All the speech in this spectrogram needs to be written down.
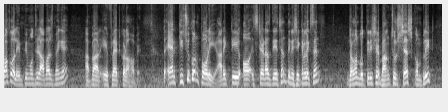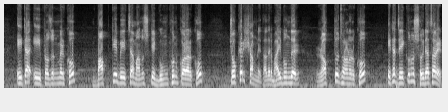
সকল এমপি মন্ত্রীর আবাস ভেঙে আপনার এ ফ্ল্যাট করা হবে। তো এর কিছুক্ষণ পরই আরেকটি স্ট্যাটাস দিয়েছেন, তিনি সেখানে লিখছেন, যখন বত্রিশের ভাঙচুর শেষ কমপ্লিট, এটা এই প্রজন্মের ক্ষোভ বাপকে বেচা মানুষকে গুমখুন করার ক্ষোভ, চোখের সামনে তাদের ভাই বোনদের রক্ত ঝরানোর ক্ষোভ, এটা যে কোনো স্বৈরাচারের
